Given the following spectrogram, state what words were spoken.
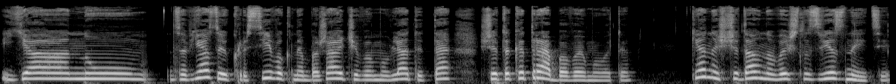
Я, ну, зав'язую кросівок, не бажаючи вимовляти те, що таке треба вимовити. Я нещодавно вийшла з в'язниці.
